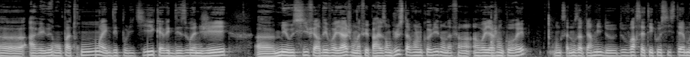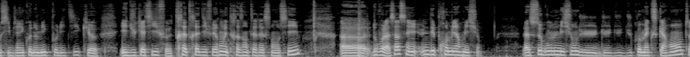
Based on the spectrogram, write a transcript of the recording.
euh, avec des grands patrons, avec des politiques, avec des ONG, euh, mais aussi faire des voyages. On a fait par exemple, juste avant le Covid, on a fait un, voyage en Corée. Donc ça nous a permis de, voir cet écosystème aussi bien économique, politique, euh, éducatif, très très différent et très intéressant aussi. donc voilà, ça c'est une des premières missions. La seconde mission du, COMEX 40,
